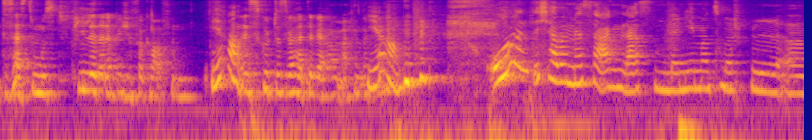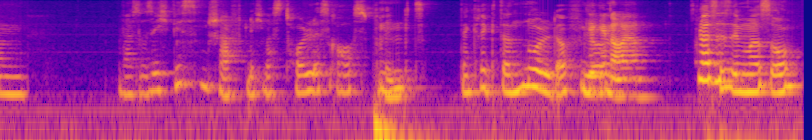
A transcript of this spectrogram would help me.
Das heißt, du musst viele deiner Bücher verkaufen. Ja. Es ist gut, dass wir heute Werbung machen. Dafür. Ja. Und ich habe mir sagen lassen, wenn jemand zum Beispiel, ähm, was weiß ich, wissenschaftlich was Tolles rausbringt, mhm. dann kriegt er null dafür. Ja, genau, ja. Das ist immer so.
